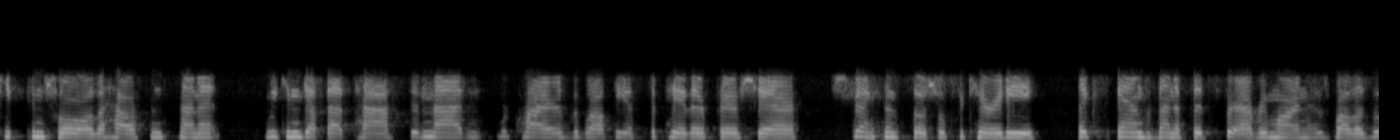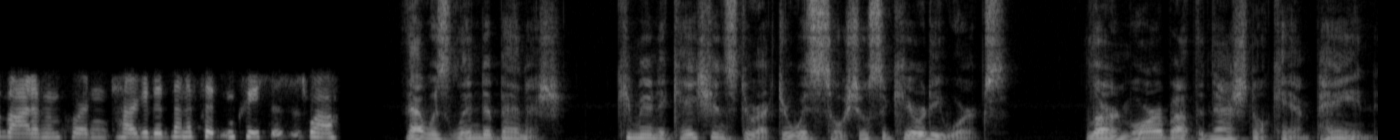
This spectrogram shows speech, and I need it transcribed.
keep control of the House and Senate, we can get that passed, and that requires the wealthiest to pay their fair share, strengthens Social Security, expands benefits for everyone, as well as a lot of important targeted benefit increases as well. That was Linda Benesch, Communications Director with Social Security Works. Learn more about the national campaign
